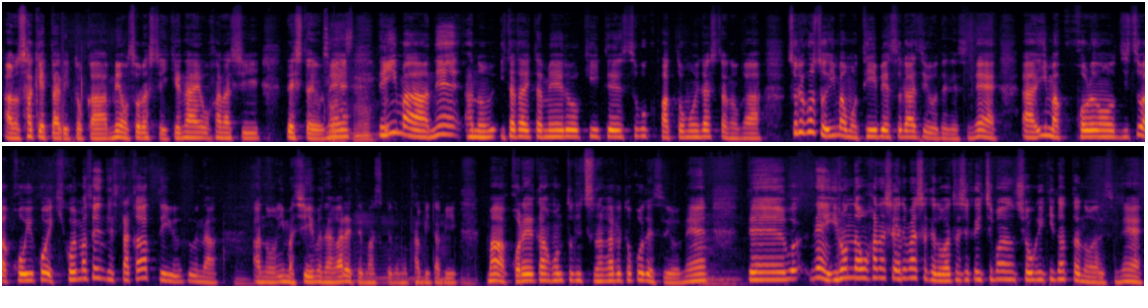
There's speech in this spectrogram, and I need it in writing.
あの、避けたりとか、目をそらしていけないお話でしたよね。そうですねで、今ね、あの、いただいたメールを聞いて、すごくパッと思い出したのが、それこそ今も TBS ラジオでですね、あ今、これの、実はこういう声聞こえませんでしたか？っていうふうな、あの、今 CM 流れてますけども、たびたび。まあ、これが本当につながるとこですよね。で、ね、いろんなお話がありましたけど、私が一番衝撃だったのはですね、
